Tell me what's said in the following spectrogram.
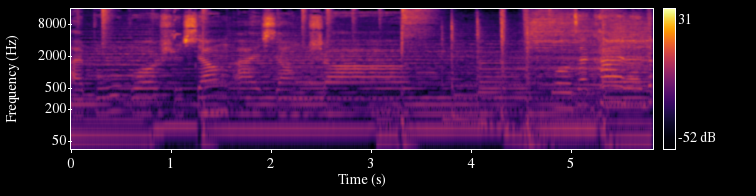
还不过是相爱相杀。我在开了灯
